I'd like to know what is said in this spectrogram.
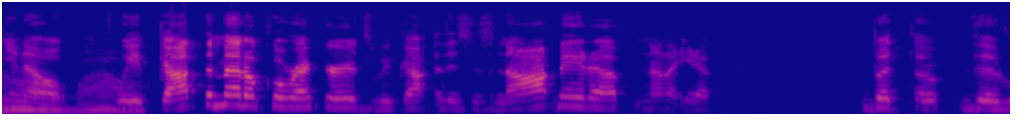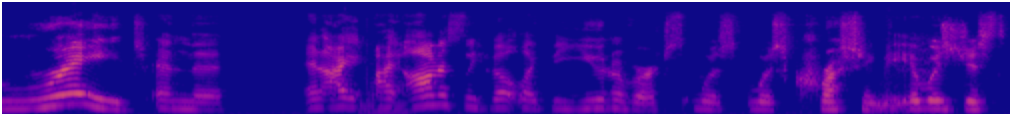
you oh, know, wow. we've got the medical records. We've got this is not made up. None, of, you know, but the the rage and the and I wow. I honestly felt like the universe was was crushing me. It was just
